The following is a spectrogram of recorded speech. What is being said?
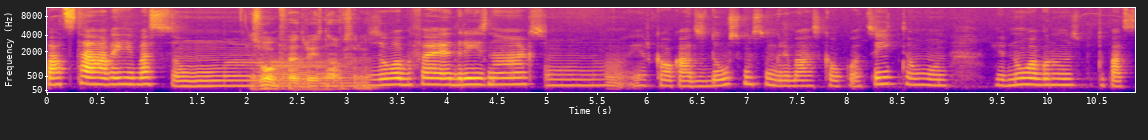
patstāvības, un Zobfēja drīz nāks arī. Zobafēja drīz nāks, un ir kaut kādas dusmas, un gribās kaut ko citu, un ir nogurums, bet tu pats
